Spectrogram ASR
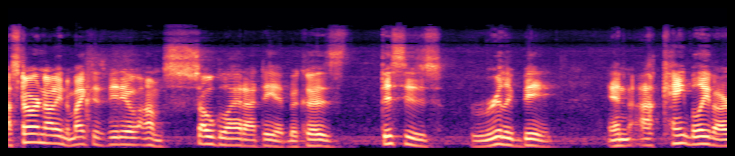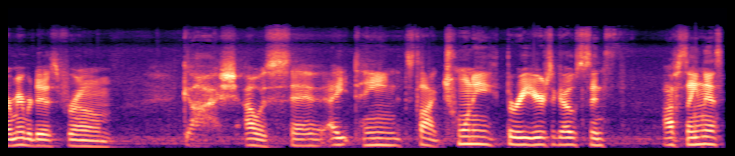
I started not to make this video. I'm so glad I did because this is really big. And I can't believe I remember this from, gosh, I was 18. It's like 23 years ago since I've seen this.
